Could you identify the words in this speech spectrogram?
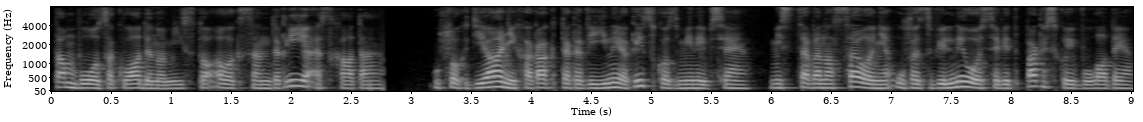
Там було закладено місто Олександрія Есхата. У Согдіані характер війни різко змінився. Місцеве населення уже звільнилося від перської влади,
